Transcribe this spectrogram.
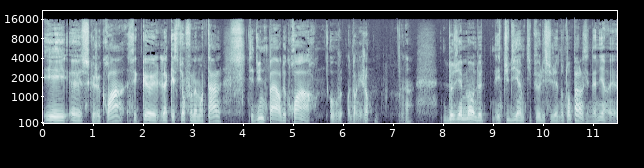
Et euh, ce que je crois, c'est que la question fondamentale, c'est d'une part de croire dans les gens, hein, Deuxièmement, d'étudier un petit peu les sujets dont on parle, c'est-à-dire, euh,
